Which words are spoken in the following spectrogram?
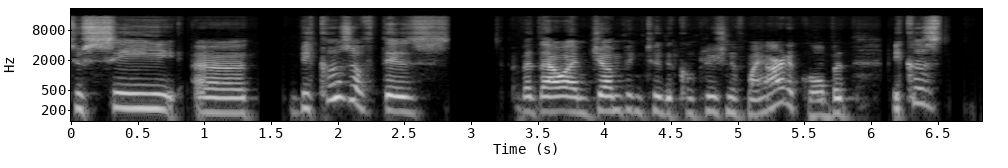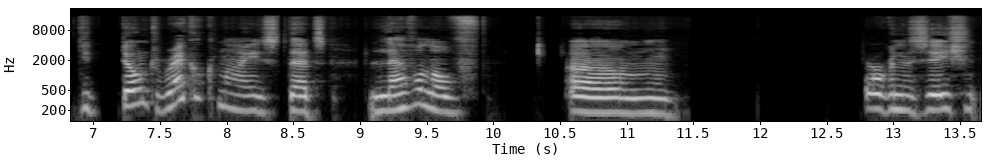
to see uh, because of this. But now I'm jumping to the conclusion of my article. But because you don't recognize that level of um, organization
